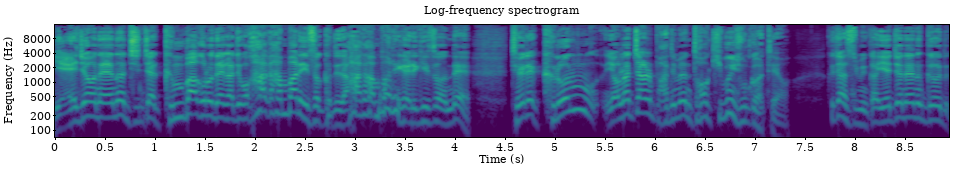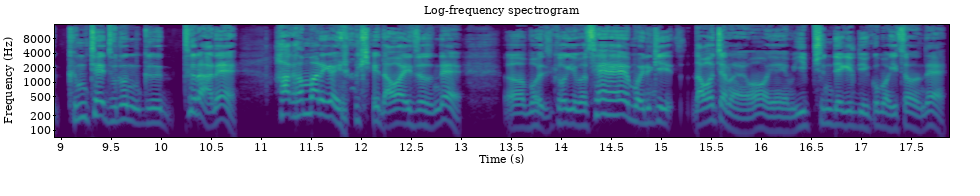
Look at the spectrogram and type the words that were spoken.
예전에는 진짜 금박으로 돼가지고 학 한 마리 있었거든요. 학 한 마리가 이렇게 있었는데 되레 그런 연하장을 받으면 더 기분이 좋을 것 같아요. 그렇지 않습니까? 예전에는 그 금태 두른 그 틀 안에 학 한 마리가 이렇게 나와 있었는데 어, 뭐, 거기 뭐 새해 뭐 이렇게 나왔잖아요. 예, 뭐 입춘대길도 있고 막 있었는데,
